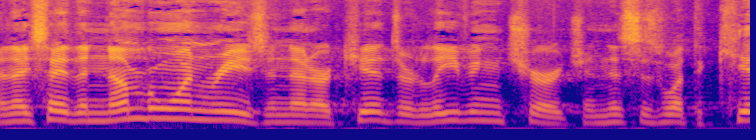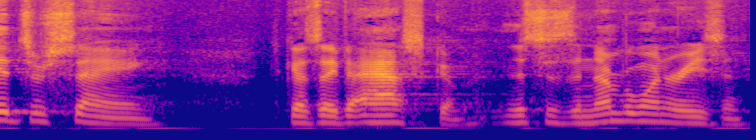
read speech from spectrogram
And they say the number one reason that our kids are leaving church, and this is what the kids are saying, because they've asked them, this is the number one reason.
